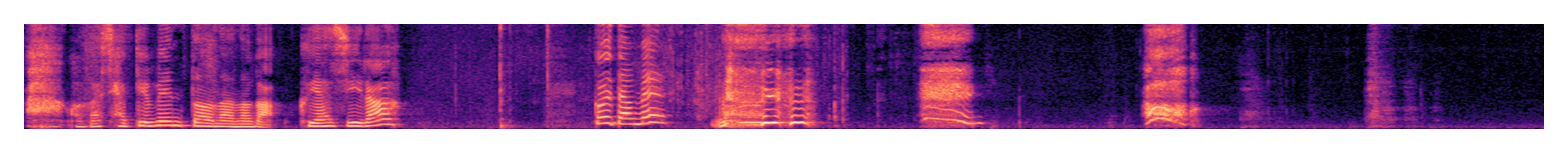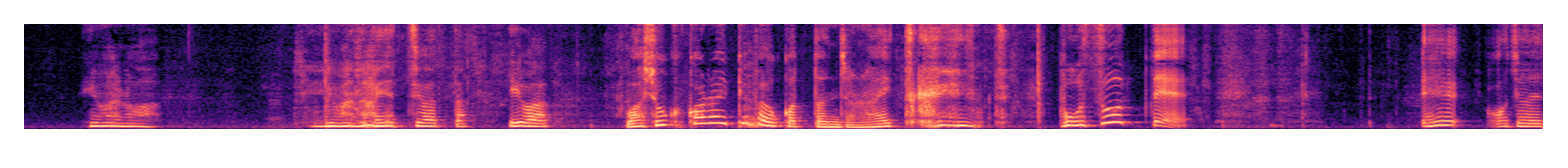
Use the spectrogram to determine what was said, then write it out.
あ、これが鮭弁当なのが悔しいな。これダメ。今のは、今のはやっちまった。今、和食から行けばよかったんじゃない？とか言って、ボソって。え、あ、じゃあ、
